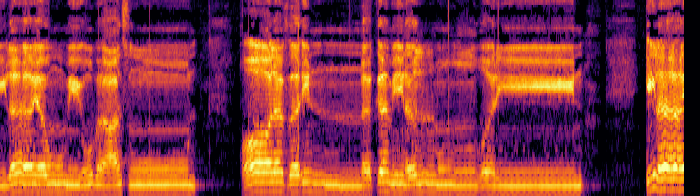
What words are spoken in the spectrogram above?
إلى يوم يبعثون قال فانك من المنظرين إلى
